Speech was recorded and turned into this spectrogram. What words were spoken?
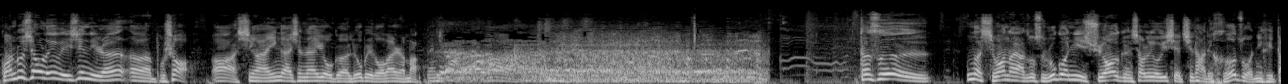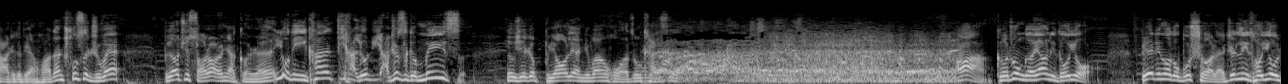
关注小雷微信的人呃不少啊，西安应该现在有个六百多万人吧。啊，但是我希望大家就是，如果你需要跟小刘有一些其他的合作，你可以打这个电话。但除此之外，不要去骚扰人家个人。有的一看底下留的呀，这是个妹子，有些这不要脸的玩货就开始 啊，各种各样的都有。别的我都不说了，这里头有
